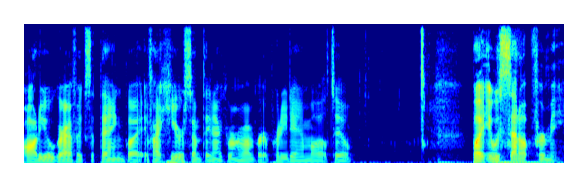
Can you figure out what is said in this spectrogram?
audiographics a thing, but if I hear something, I can remember it pretty damn well too. But it was set up for me,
